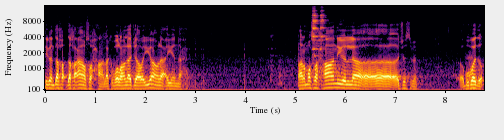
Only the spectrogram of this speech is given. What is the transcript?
تلقى دخل دخل علينا صحان لكن والله لا جاء ريان ولا عينا احد أنا ما صحاني إلا آه، شو اسمه أبو بدر.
